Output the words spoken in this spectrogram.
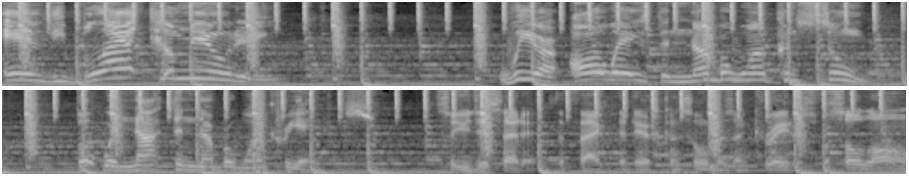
in the black community, we are always the number one consumer, but we're not the number one creators? So you just said it. The fact that there's consumers and creators. For so long,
